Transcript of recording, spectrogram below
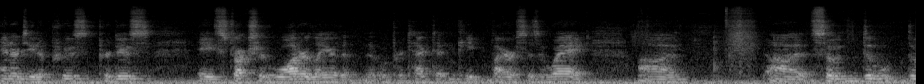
energy to produce, a structured water layer that, that will protect it and keep viruses away. Uh, uh, so the, the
